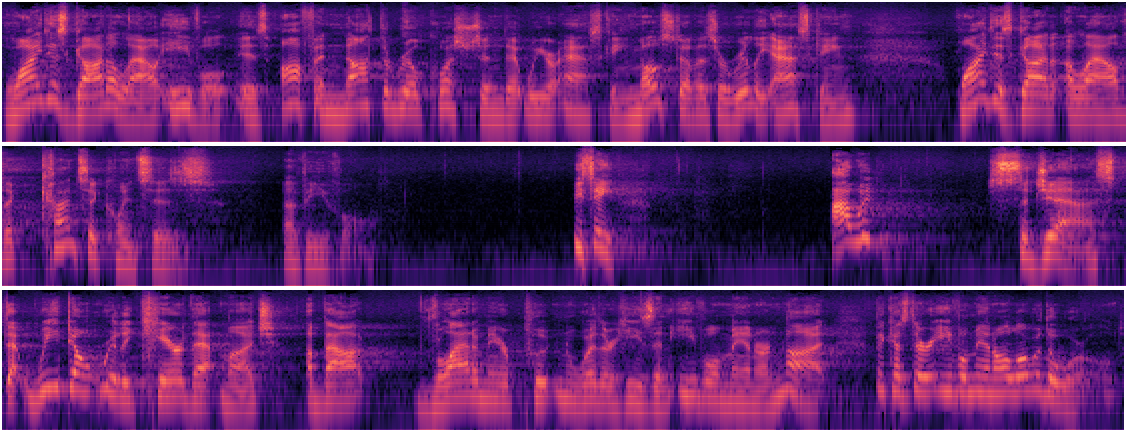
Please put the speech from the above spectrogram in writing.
why does God allow evil is often not the real question that we are asking. Most of us are really asking, why does God allow the consequences of evil? You see, I would suggest that we don't really care that much about Vladimir Putin, whether he's an evil man or not, because there are evil men all over the world.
